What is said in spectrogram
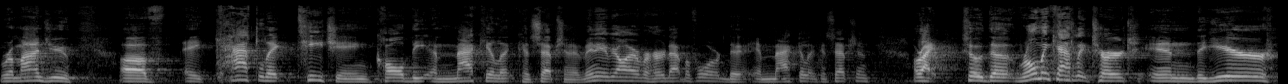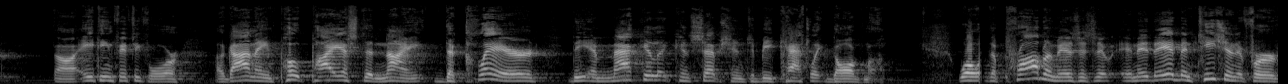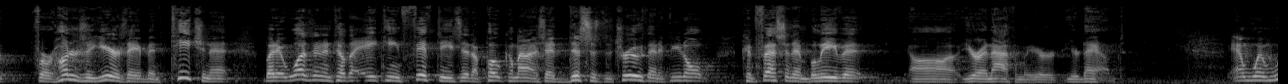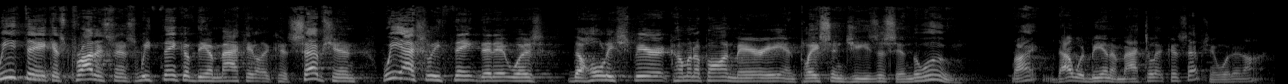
remind you of a Catholic teaching called the Immaculate Conception. Have any of y'all ever heard that before? The Immaculate Conception? All right, so the Roman Catholic Church in the year uh, 1854, a guy named Pope Pius IX declared the Immaculate Conception to be Catholic dogma. Well, the problem is, is that, and they had been teaching it for, for hundreds of years, they had been teaching it, but it wasn't until the 1850s that a pope came out and said, this is the truth, and if you don't confess it and believe it, uh, you're anathema, you're, you're damned. And when we think, as Protestants, we think of the Immaculate Conception, we actually think that it was the Holy Spirit coming upon Mary and placing Jesus in the womb, right? That would be an Immaculate Conception, would it not?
